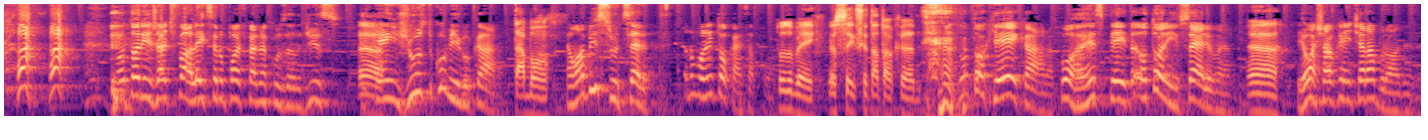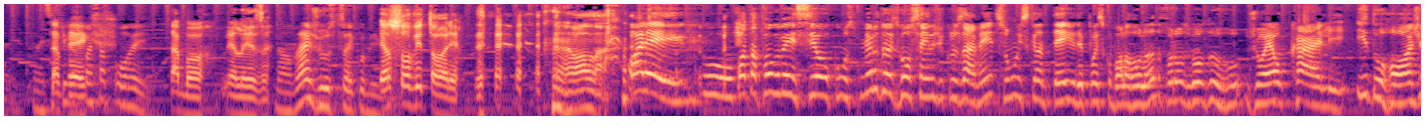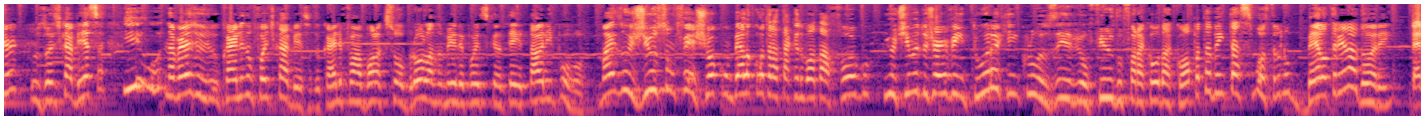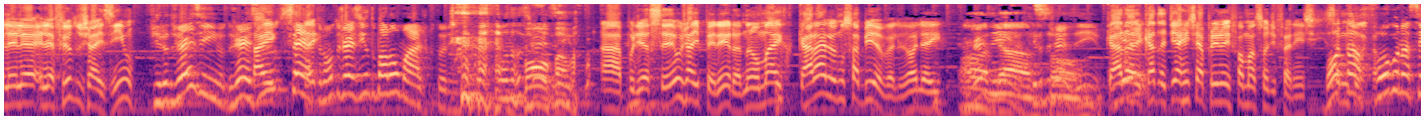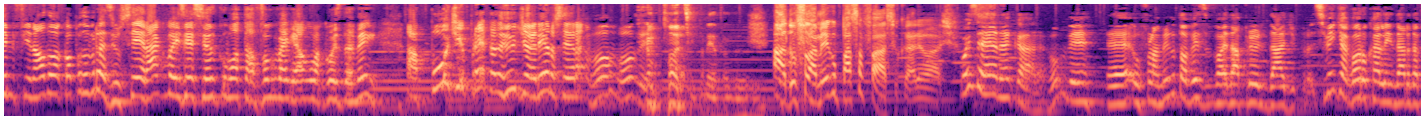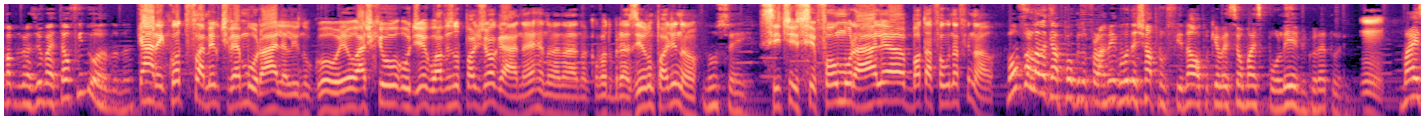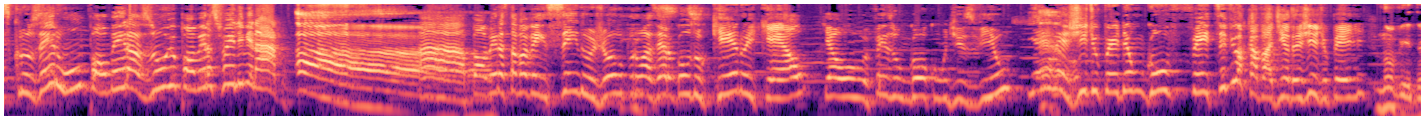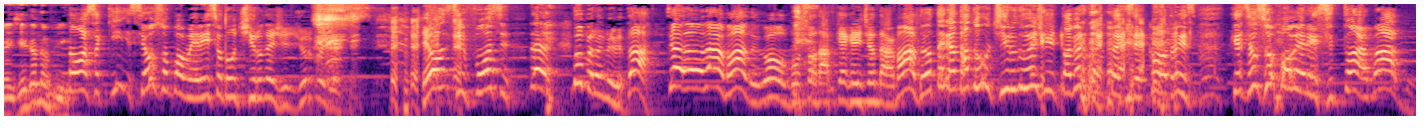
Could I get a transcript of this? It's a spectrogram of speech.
Ô, Torinho, já te falei que você não pode ficar me acusando disso. Ah. É injusto comigo, cara. Tá bom, É um absurdo, sério. Eu não vou nem tocar essa porra. tudo bem. Eu sei que você tá tocando. Não toquei, cara. Porra, respeita. Ô, Torinho, sério, velho. Ah, Eu achava que a gente era brother, velho. Mas você Tá fica bem. com essa porra aí. tá bom, beleza. Não, não é justo isso aí comigo. Eu sou Vitória. Olha lá. Olha aí, o Botafogo venceu com os primeiros dois gols saindo de cruzamentos, um escanteio depois com a bola rolando. Foram os gols do Joel Carli e do Roger, os dois de cabeça. E, o- na verdade, o Carli não foi de cabeça. Do Carli foi uma bola que sobrou lá no meio depois do escanteio e tal, ele empurrou. Mas o Gilson fechou com um belo contra-ataque do Botafogo. E o time do Jair Ventura, que inclusive o filho do Furacão da Copa, também tá se mostrando um belo treinador, hein? Ele, ele, é, ele é filho do Jairzinho? Filho do Jairzinho. Do Jairzinho Tá aí- certo, tá não do Jairzinho do Balão Mágico, Torinho. Do Bom, Jairzinho. Ah, podia ser o Jair Pereira? Não, mas caralho, eu não sabia, velho. Olha aí. É o Jairzinho, Olha filho do. Jairzinho. Cada, cada dia a gente aprende uma informação diferente. É. Botafogo na semifinal da Copa do Brasil. Será que vai ser esse ano que o Botafogo vai ganhar alguma coisa também? A Ponte Preta do Rio de Janeiro será? Vamos, vamos ver. Ponte preta do. Ah, do Flamengo passa fácil, cara, eu acho. Pois é, né, cara? Vamos ver. É, o Flamengo talvez vai dar prioridade. Pra... Se bem que agora o calendário da Copa do Brasil vai até o fim do ano, né? Cara, enquanto o Flamengo tiver muralha ali no gol, eu acho que o, o Diego Alves não pode jogar, né? Na, na- na Copa do Brasil, não pode, não. Não sei. Se, se for muralha, Botafogo na final. Vamos falar daqui a pouco do Flamengo, vou deixar pro final, porque vai ser o mais polêmico, né, Tori? Hum. Mas Cruzeiro 1, Palmeiras 1 e o Palmeiras foi eliminado. Ah! Ah, Palmeiras estava vencendo o jogo por 1x0, gol do Keno e Kel, que é o, fez um gol com um desvio. E aí É, o Egídio perdeu um gol feito. Você viu a cavadinha do Egídio, Pedro? Não vi, do Egídio eu não vi. Nossa, que, se eu sou palmeirense, eu dou um tiro no Egídio, juro por Deus. Eu, se fosse né, no período militar, se eu andar armado, igual o Bolsonaro quer que a gente ande armado, eu teria dado um tiro no Egito. Tá vendo como tem que ser contra isso? Porque se eu sou palmeirense e tô armado,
